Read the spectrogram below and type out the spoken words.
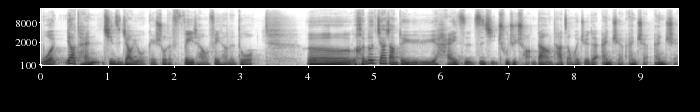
我要谈亲子教育，我可以说的非常非常的多。呃，很多家长对于孩子自己出去闯荡，他总会觉得安全、安全、安全。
